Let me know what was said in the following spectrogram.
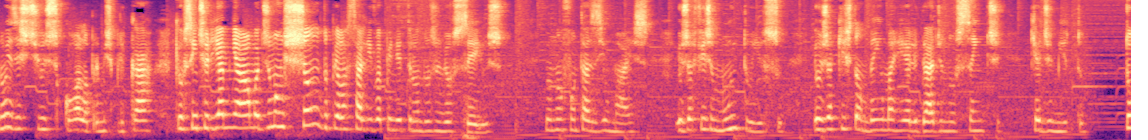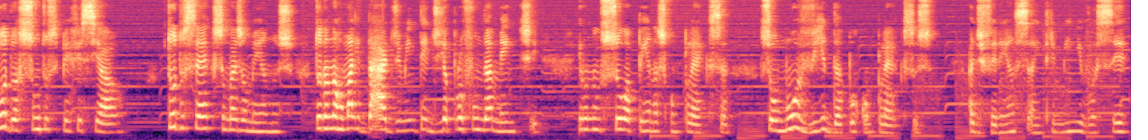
não existiu escola para me explicar que eu sentiria a minha alma desmanchando pela saliva penetrando os meus seios. Eu não fantasio mais. Eu já fiz muito isso eu já quis também uma realidade inocente que admito. Todo assunto superficial, todo sexo mais ou menos, toda normalidade me entendia profundamente. Eu não sou apenas complexa, sou movida por complexos. A diferença entre mim e você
